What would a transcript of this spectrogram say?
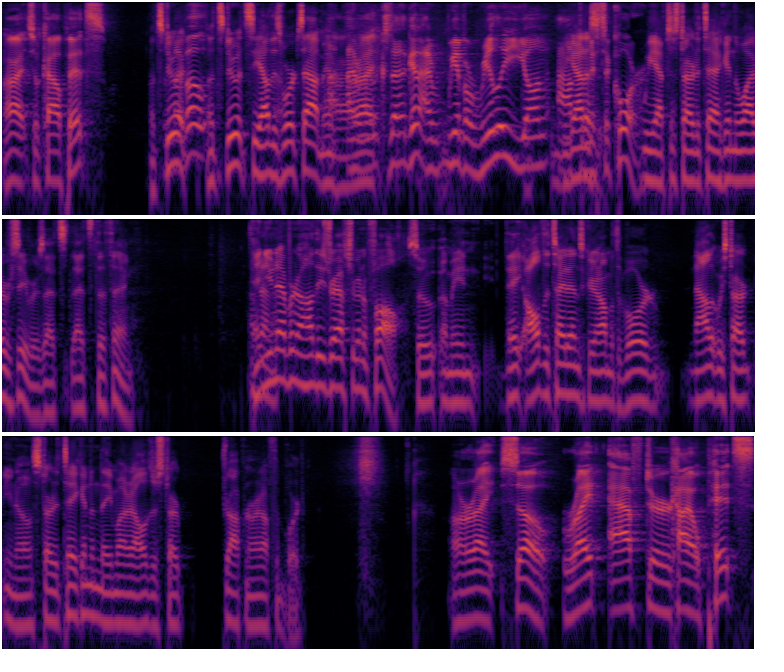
All right, so Kyle Pitts. Let's do it. vote. Let's do it. See how this works out, man. I, right. Because again, I, we have a really young, we gotta optimistic core. we have to start attacking the wide receivers. That's that's the thing. And you never know how these drafts are going to fall. So I mean, they all the tight ends get on with the board. Now that we start, you know, started taking them, they might all just start dropping right off the board. All right. So right after Kyle Pitts,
